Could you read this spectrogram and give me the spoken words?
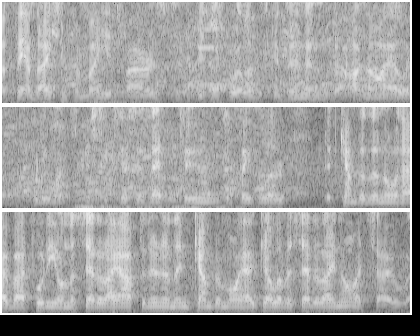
a foundation for me as far as uh, business world was concerned and I owe it pretty much the success of that to the people that that come to the North Hobart footy on the Saturday afternoon and then come to my hotel of a Saturday night. So uh,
